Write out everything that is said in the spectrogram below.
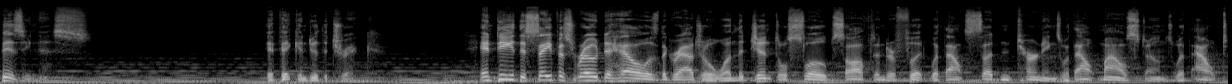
busyness if it can do the trick. Indeed, the safest road to hell is the gradual one, the gentle slope, soft underfoot, without sudden turnings, without milestones, without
